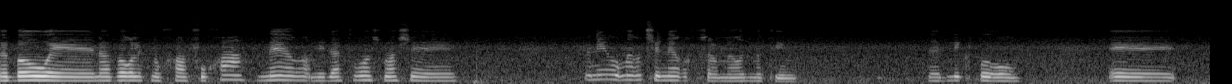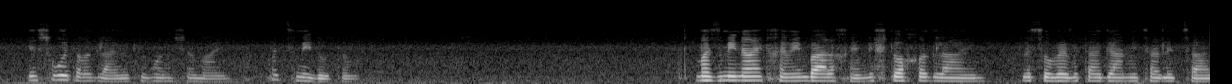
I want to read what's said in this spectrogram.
ובואו אה, נעבור לתנוחה הפוכה, נר, עמידת ראש, מה ש... אני אומרת שנר עכשיו מאוד מתאים. להדליק פה אור. אה, ישרו את הרגליים לכיוון השמיים, תצמידו אותם. מזמינה אתכם, אם בא לכם, לפתוח רגליים, לסובב את האגן מצד לצד,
